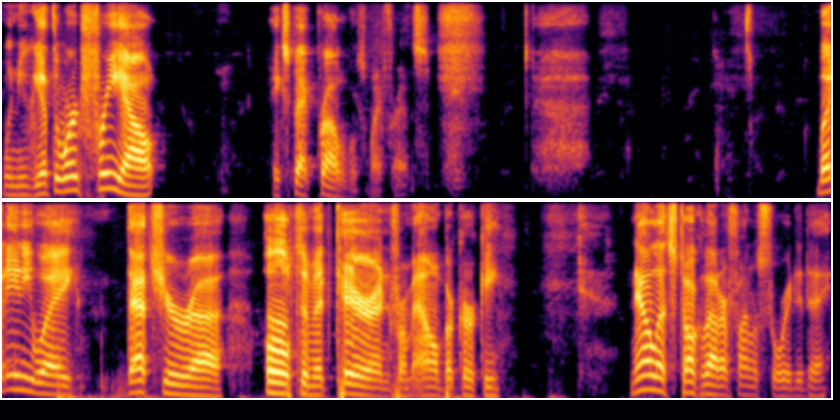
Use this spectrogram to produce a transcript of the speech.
When you get the word free out, expect problems, my friends. But anyway, that's your uh, ultimate Karen from Albuquerque. Now let's talk about our final story today.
